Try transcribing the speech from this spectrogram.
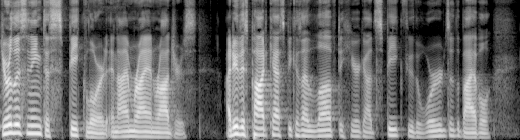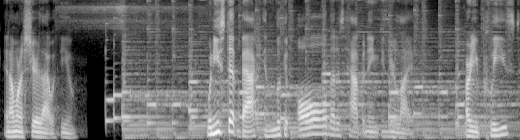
You're listening to Speak Lord, and I'm Ryan Rogers. I do this podcast because I love to hear God speak through the words of the Bible, and I want to share that with you. When you step back and look at all that is happening in your life, are you pleased?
